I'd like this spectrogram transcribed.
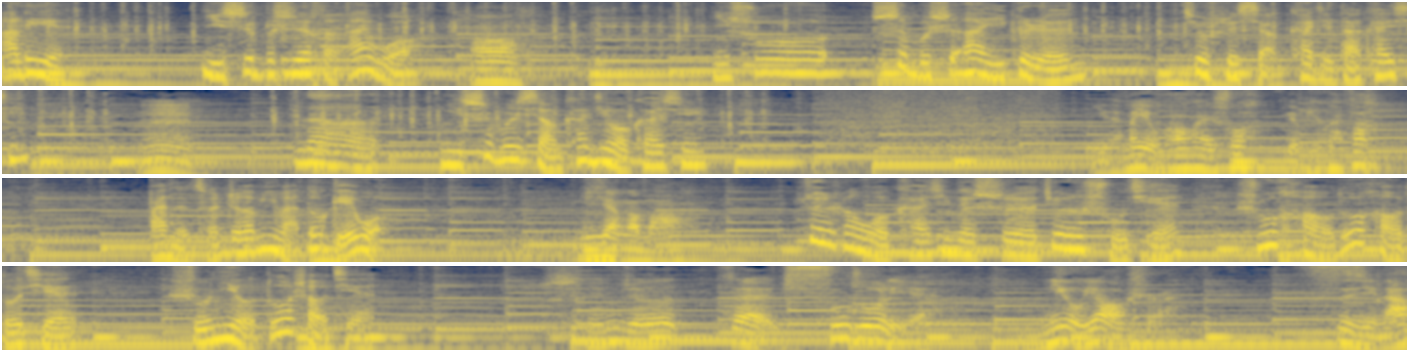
阿丽，你是不是很爱我？哦。你说是不是爱一个人，就是想看见他开心？嗯。那你是不是想看见我开心？你他妈有话快说，有屁快放。把你的存折和密码都给我。你想干嘛？最让我开心的事就是数钱，数好多好多钱，数你有多少钱。存折在书桌里，你有钥匙，自己拿。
